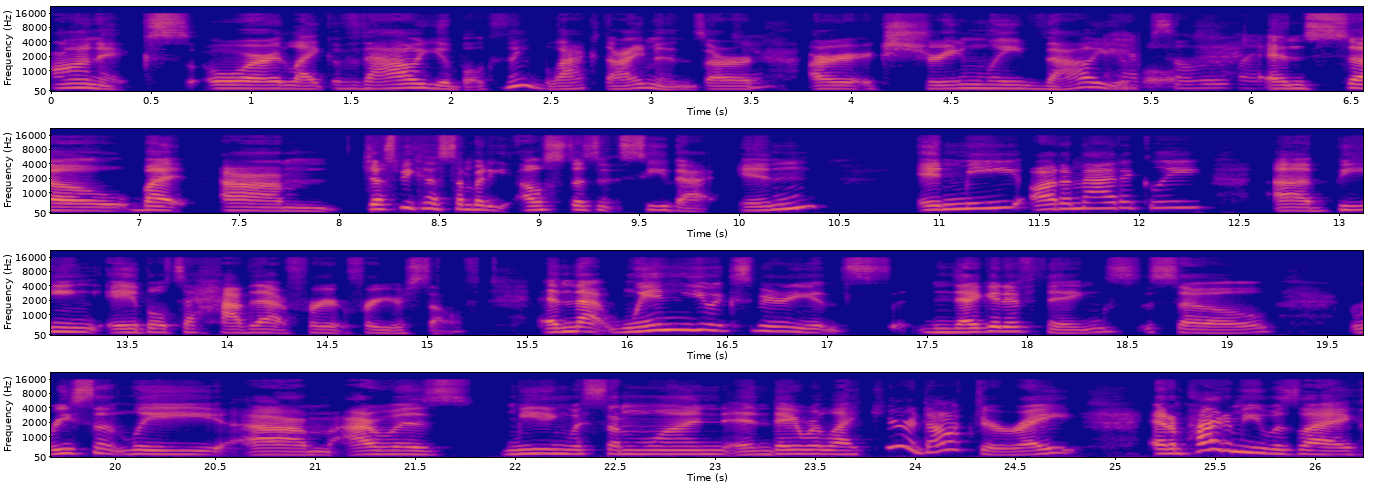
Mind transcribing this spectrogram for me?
onyx or like valuable i think black diamonds are yeah. are extremely valuable Absolutely. and so but um just because somebody else doesn't see that in in me automatically uh, being able to have that for for yourself and that when you experience negative things so recently um, i was meeting with someone and they were like you're a doctor right? And a part of me was like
